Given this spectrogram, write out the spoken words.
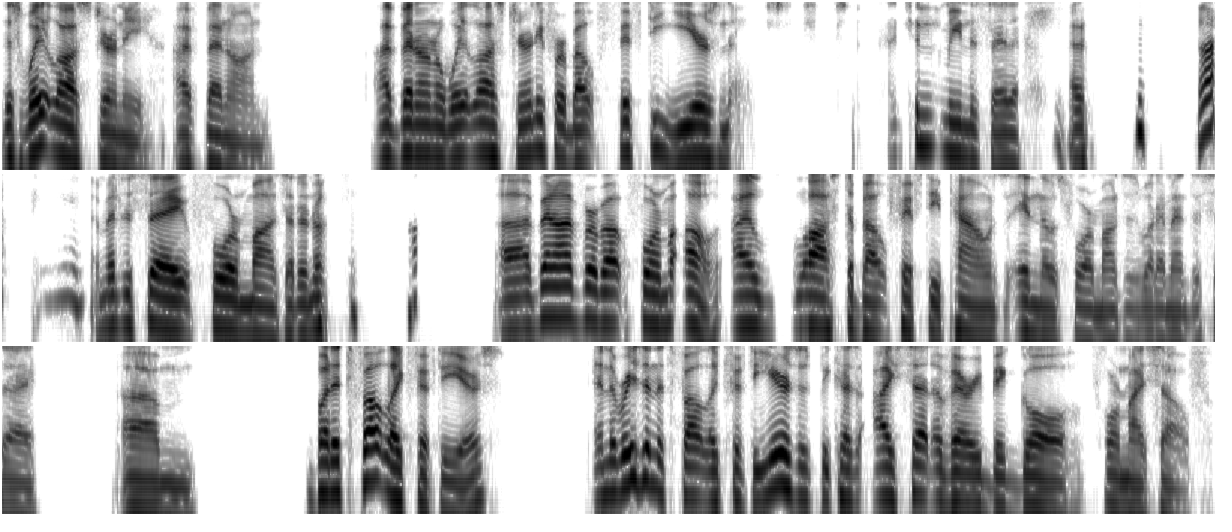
this weight loss journey I've been on. I've been on a weight loss journey for about 50 years now. I didn't mean to say that. I meant to say four months. I don't know. Uh, I've been on for about four months. Oh, I lost about 50 pounds in those four months, is what I meant to say. Um, but it's felt like 50 years. And the reason it's felt like 50 years is because I set a very big goal for myself.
